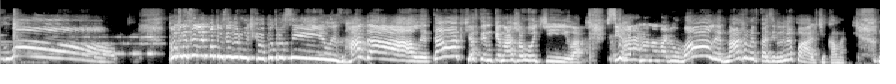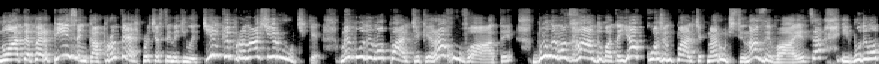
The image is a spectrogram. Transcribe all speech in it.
хлоп. Потрусили, потрусили ручками, потрусили, згадали, так, частинки нашого тіла. Всі гарно намалювали нашими вказівними пальчиками. Ну а тепер пісенька про теж про частини тіла, тільки про наші ручки. Ми будемо пальчики рахувати, будемо згадувати, як кожен пальчик на ручці називається, і будемо,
